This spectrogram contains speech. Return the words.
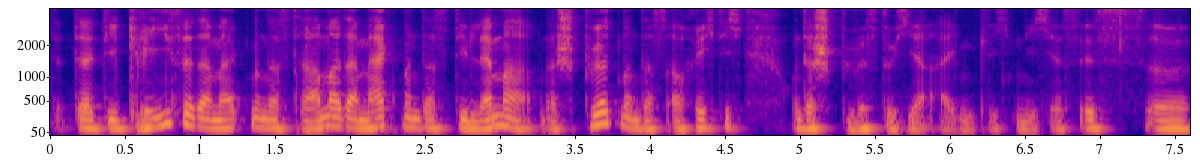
die Krise, da merkt man das Drama, da merkt man das Dilemma, da spürt man das auch richtig und das spürst du hier eigentlich nicht. Es ist, äh,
